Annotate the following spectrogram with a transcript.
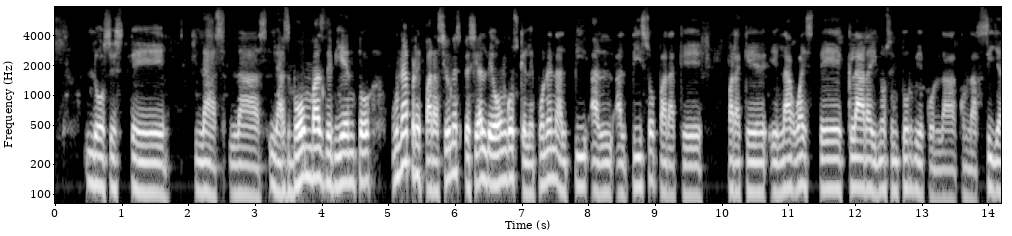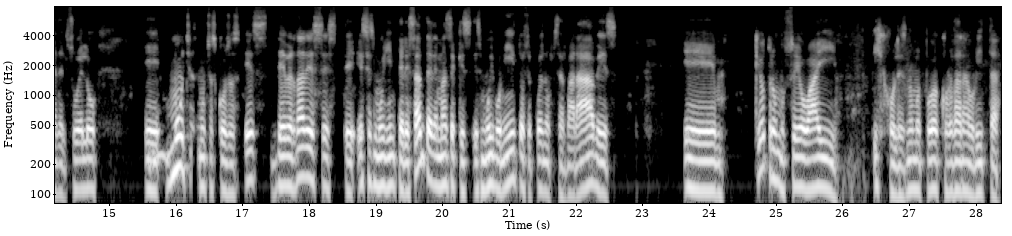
los, este, las, las, las bombas de viento, una preparación especial de hongos que le ponen al, al, piso para que, para que el agua esté clara y no se enturbie con la, con la arcilla del suelo. Eh, muchas, muchas cosas. Es, de verdad, es, este, ese es muy interesante, además de que es, muy bonito, se pueden observar aves. Eh, ¿Qué otro museo hay? Híjoles, no me puedo acordar ahorita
